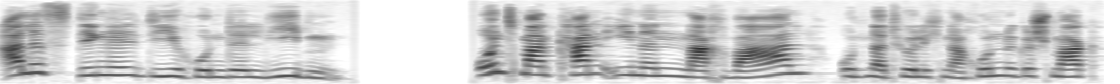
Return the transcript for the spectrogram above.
alles Dinge, die Hunde lieben. Und man kann ihnen nach Wahl und natürlich nach Hundegeschmack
